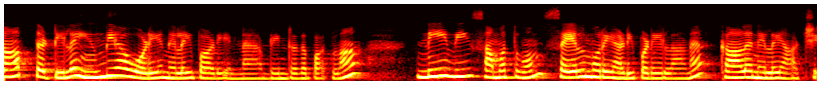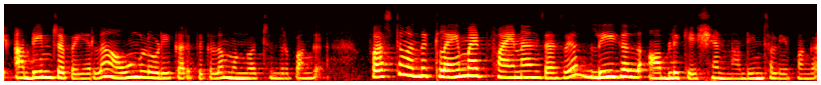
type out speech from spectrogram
காப் தட்டியில் இந்தியாவோடைய நிலைப்பாடு என்ன அப்படின்றத பார்க்கலாம். நீதி சமத்துவம் செயல்முறை அடிப்படையிலான காலநிலை ஆட்சி அப்படின்ற பெயரில் அவங்களுடைய கருத்துக்களை முன் வச்சுருந்துருப்பாங்க. ஃபஸ்ட்டு வந்து climate finance as a legal application அப்படின்னு சொல்லியிருப்பாங்க.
